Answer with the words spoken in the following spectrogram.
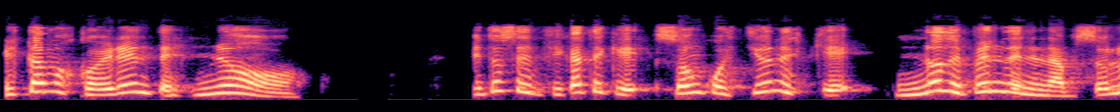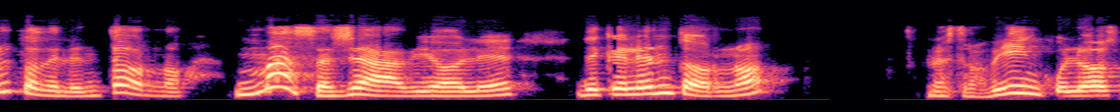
¿Estamos coherentes? No. Entonces, fíjate que son cuestiones que no dependen en absoluto del entorno. Más allá, Viole, de que el entorno, nuestros vínculos,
